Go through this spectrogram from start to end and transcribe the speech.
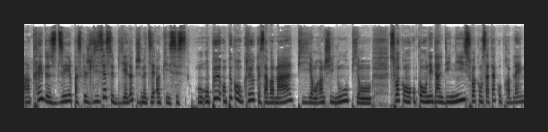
en train de se dire parce que je lisais ce billet-là puis je me disais ok c'est on, peut on peut conclure que ça va mal puis on rentre chez nous puis on soit qu'on qu'on est dans le déni soit qu'on s'attaque au problème.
